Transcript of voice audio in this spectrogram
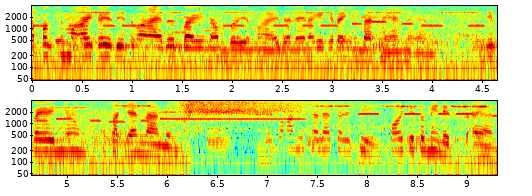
kapag sumakay kayo dito mga idol, by number yung mga idol. Ayan, nakikita yung bus na yan, ayan. Hindi pa yun yung sasakyan namin. Kami sa letter C, 42 minutes, ayan.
